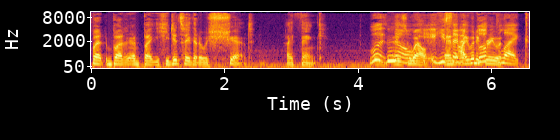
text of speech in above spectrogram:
But but uh, but he did say that it was shit. I think. Well, as, no, as well. he, he said I it looked agree with. like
